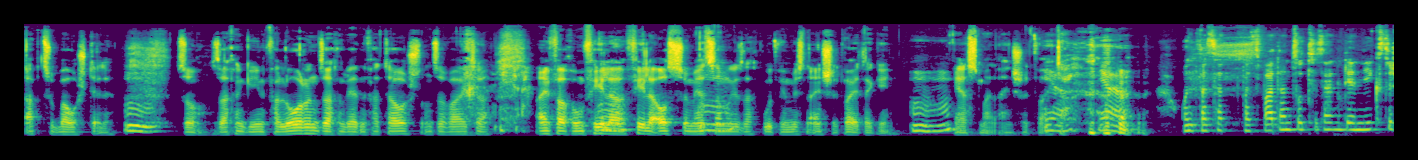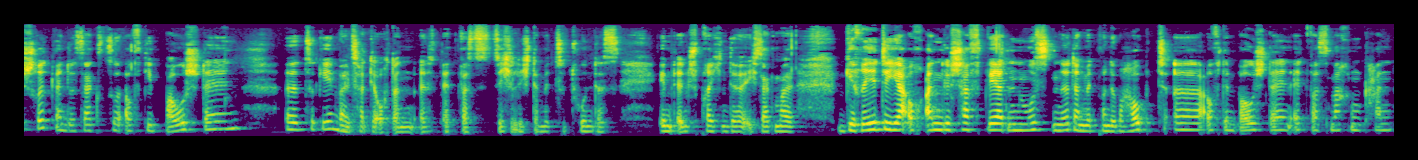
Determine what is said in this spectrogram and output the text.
ab zur Baustelle. Mhm. So, Sachen gehen verloren, Sachen werden vertauscht und so weiter. Einfach um Fehler, mhm. Fehler auszumerzen, haben wir gesagt, gut, wir müssen einen Schritt weiter gehen. Mhm. Erstmal einen Schritt weiter. Ja, ja. Und was hat, was war dann sozusagen der nächste Schritt, wenn du sagst, so auf die Baustellen äh, zu gehen? Weil es hat ja auch dann etwas sicherlich damit zu tun, dass eben entsprechende, ich sag mal, Geräte ja auch angeschafft werden mussten, ne, damit man überhaupt äh, auf den Baustellen etwas machen kann.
